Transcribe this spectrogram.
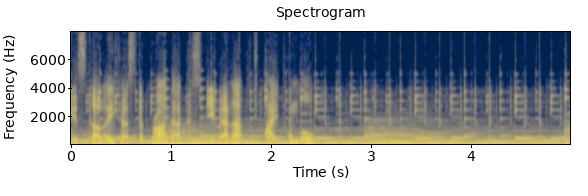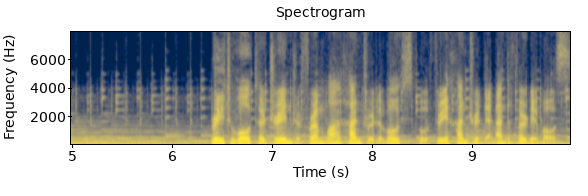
is the latest product developed by Tongou. Rate voltage range from 100 volts to 330 volts.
